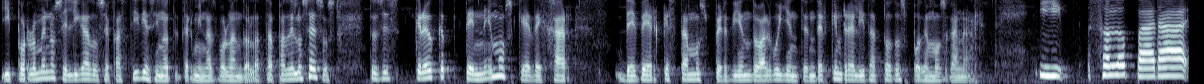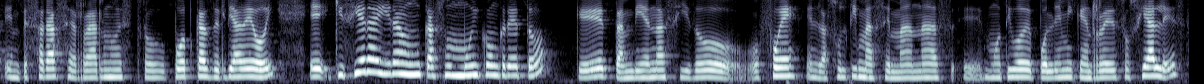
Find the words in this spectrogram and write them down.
y por lo menos el hígado se fastidia si no te terminas volando la tapa de los sesos. Entonces, creo que tenemos que dejar de ver que estamos perdiendo algo y entender que en realidad todos podemos ganar. Y solo para empezar a cerrar nuestro podcast del día de hoy, eh, quisiera ir a un caso muy concreto que también ha sido o fue en las últimas semanas eh, motivo de polémica en redes sociales.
